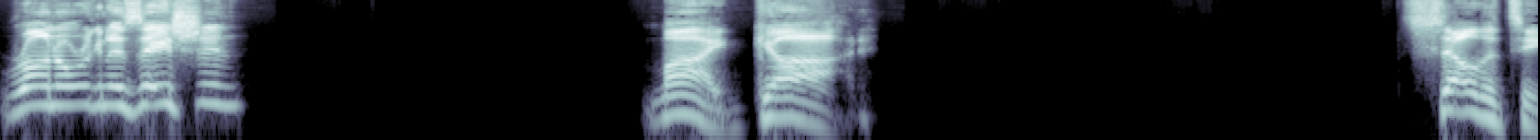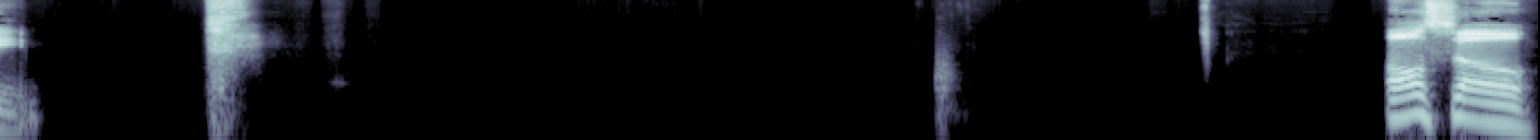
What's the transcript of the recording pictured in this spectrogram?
run organization? My God. Sell the team. also,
